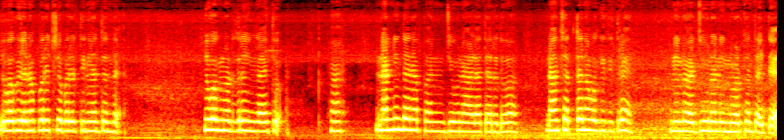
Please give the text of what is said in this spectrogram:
ಇವಾಗ ಏನೋ ಪರೀಕ್ಷೆ ಬರೀತೀನಿ ಅಂತಂದೆ. ಇವಾಗ ನೋಡಿದ್ರೆ ಹಿಂಗಾಯ್ತು. ಹಾಂ? ನನ್ನಿಂದನಪ್ಪ ನಿನ್ನ ಜೀವನ ಹಾಳಾಗ್ತಾ ಇರೋದು. ನಾನು ಸತ್ತನ ಹೋಗಿದ್ದಿದ್ರೆ ನಿನ್ನ ಜೀವನ ನೀನು ನೋಡ್ಕೊತೈತೆ.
